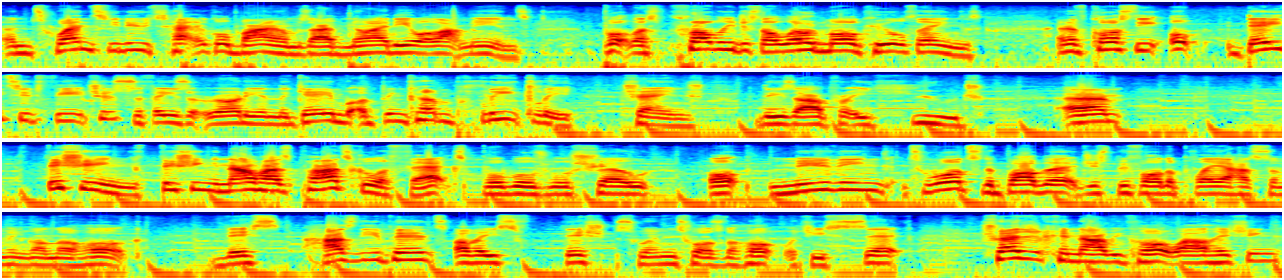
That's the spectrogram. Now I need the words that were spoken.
and 20 new technical biomes. I have no idea what that means, but there's probably just a load more cool things. And of course the updated features, so things that were already in the game, but have been completely changed. These are pretty huge. Um, fishing. Fishing now has particle effects. Bubbles will show up moving towards the bobber just before the player has something on the hook. This has the appearance of a fish swimming towards the hook, which is sick. Treasure can now be caught while hitching.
